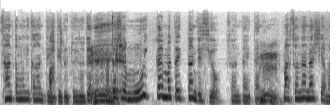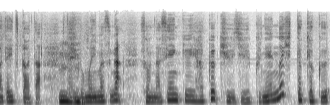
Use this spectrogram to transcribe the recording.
サンタモニカ飯店に出るというので、えー、私はもう一回また行ったんですよ、サンタニタに。うん、まあそんな話はまたいつかまた。したいと思いますが、うん、そんな1999年のヒット曲。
